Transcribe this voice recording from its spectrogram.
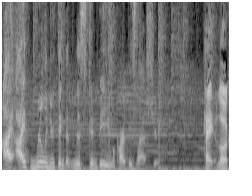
I, I really do think that this could be McCarthy's last year. Hey, look,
